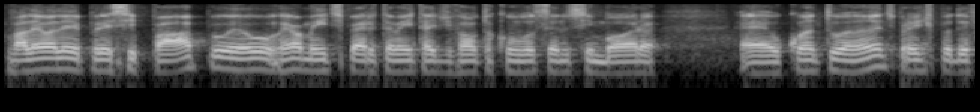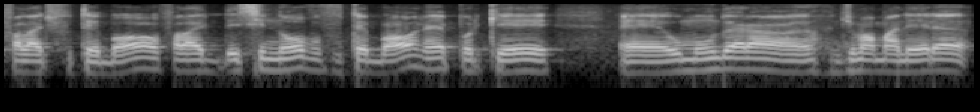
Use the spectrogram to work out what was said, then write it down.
Valeu, Ale, por esse papo. Eu realmente espero também estar de volta com você no Simbora é, o quanto antes para a gente poder falar de futebol, falar desse novo futebol, né? Porque é, o mundo era de uma maneira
